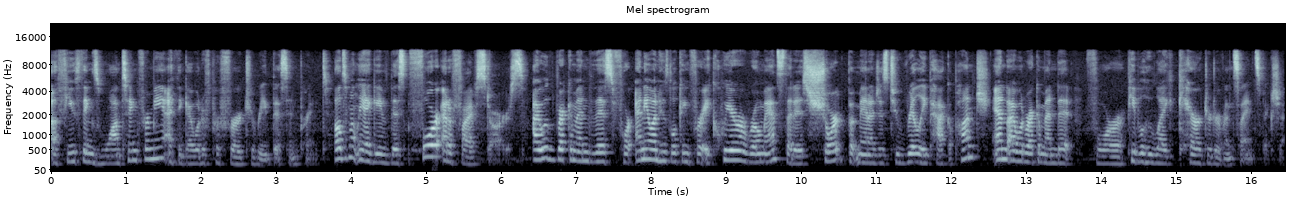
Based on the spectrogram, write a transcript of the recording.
a few things wanting for me. I think I would have preferred to read this in print. Ultimately, I gave this four out of five stars. I would recommend this for anyone who's looking for a queer romance that is short but manages to really pack a punch, and I would recommend it for people who like character-driven science fiction.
